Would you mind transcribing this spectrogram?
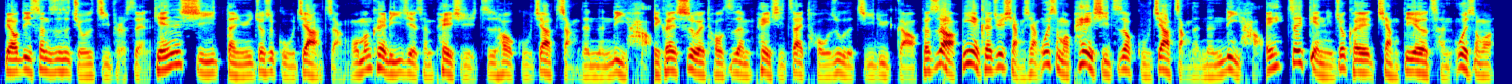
标的甚至是九十几 percent。填息等于就是股价涨，我们可以理解成配息之后股价涨的能力好，也可以视为投资人配息再投入的几率高。可是哦，你也可以去想象，为什么配息之后股价涨的能力好？诶，这一点你就可以想第二层，为什么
